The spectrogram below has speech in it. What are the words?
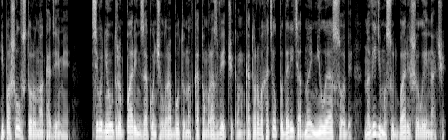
и пошел в сторону академии. Сегодня утром парень закончил работу над котом-разведчиком, которого хотел подарить одной милой особе, но, видимо, судьба решила иначе.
